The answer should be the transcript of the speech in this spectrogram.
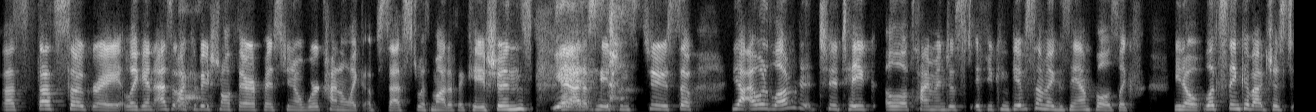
that's that's so great. Like, and as an yeah. occupational therapist, you know, we're kind of like obsessed with modifications yes. and adaptations too. So, yeah, I would love to take a little time and just if you can give some examples, like, you know, let's think about just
